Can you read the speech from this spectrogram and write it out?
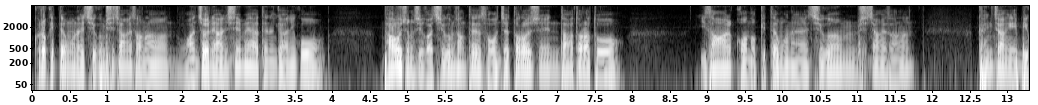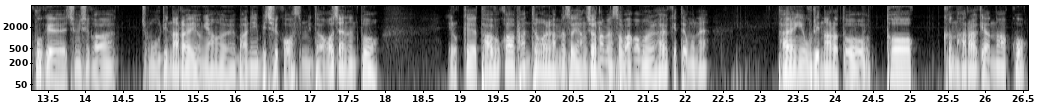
그렇기 때문에 지금 시장에서는 완전히 안심해야 되는 게 아니고 다우 증시가 지금 상태에서 언제 떨어진다 하더라도 이상할 건 없기 때문에 지금 시장에서는 굉장히 미국의 증시가 좀 우리나라에 영향을 많이 미칠 것 같습니다. 어제는 또 이렇게 다우가 반등을 하면서 양전하면서 마감을 하였기 때문에 다행히 우리나라도 더 큰 하락이 안 나왔고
